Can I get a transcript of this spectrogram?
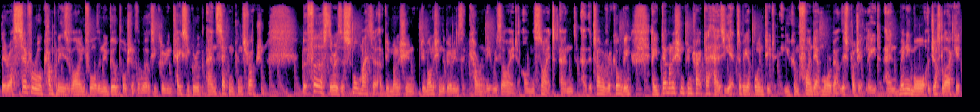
There are several companies vying for the new build portion of the works, including Casey Group and Seven Construction. But first, there is a small matter of demolishing demolishing the buildings that currently reside on the site, and at the time of recording, a demolition contractor has yet to be appointed. You can find out more about this project lead and many more just like it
